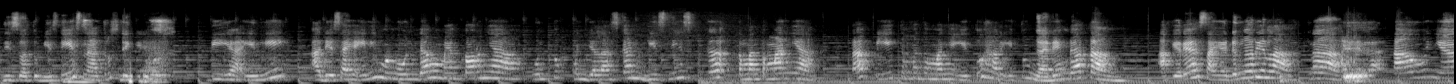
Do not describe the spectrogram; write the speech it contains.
Di suatu bisnis. Nah, terus dia, dia ini, adik saya ini mengundang mentornya untuk menjelaskan bisnis ke teman-temannya. Tapi teman-temannya itu hari itu nggak ada yang datang. Akhirnya saya dengerin lah. Nah, nggak taunya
